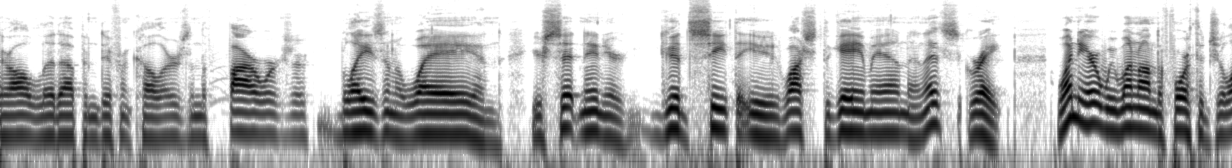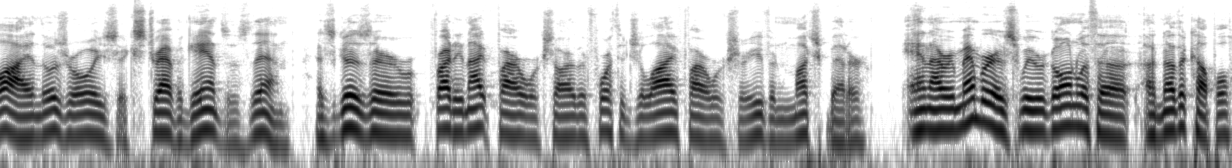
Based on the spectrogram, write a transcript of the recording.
they're all lit up in different colors, and the fireworks are blazing away, and you're sitting in your good seat that you watch the game in, and it's great. One year we went on the 4th of July, and those are always extravaganzas then. As good as their Friday night fireworks are, their 4th of July fireworks are even much better. And I remember as we were going with a, another couple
